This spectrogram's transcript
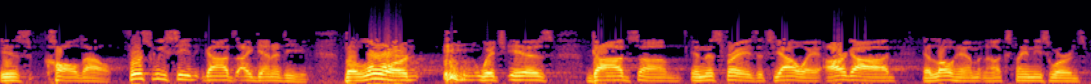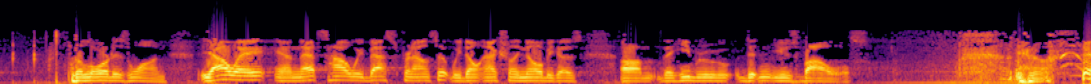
is called out. First, we see God's identity. The Lord, which is God's, um, in this phrase, it's Yahweh, our God, Elohim, and I'll explain these words. The Lord is one. Yahweh, and that's how we best pronounce it. We don't actually know because um, the Hebrew didn't use vowels you know.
